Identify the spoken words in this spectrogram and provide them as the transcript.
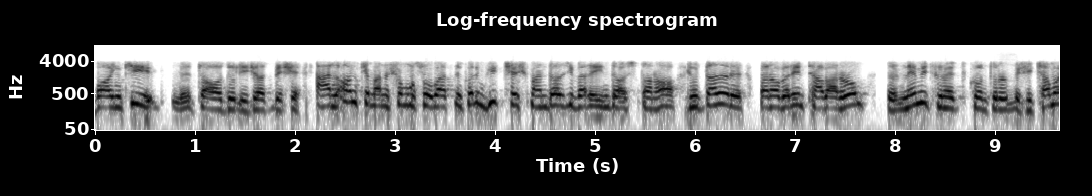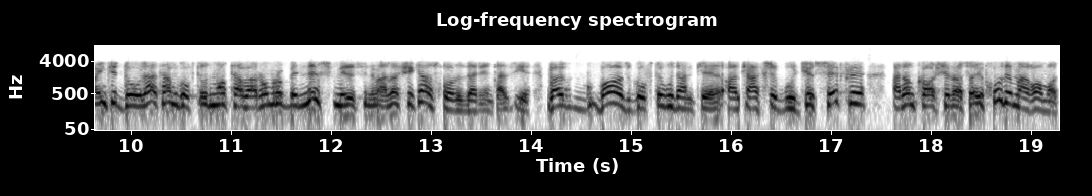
بانکی تعادل ایجاد بشه. الان که من شما صحبت می‌کنیم هیچ چشماندازی برای این داستان ها وجود نداره. بنابراین تورم نمی‌تونه کنترل بشه. کما اینکه دولت هم گفته بود ما تورم رو به نصف میرسونیم. الان شکست خورده در این قضیه. و باز گفته بودن که کسر بودجه صفر الان کارشناسای خود مقامات.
